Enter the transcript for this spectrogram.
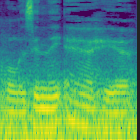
trouble is in the air here.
